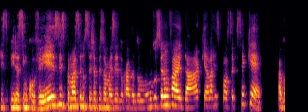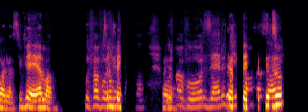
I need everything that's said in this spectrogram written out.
respira cinco vezes, por mais que você não seja a pessoa mais educada do mundo, você não vai dar aquela resposta que você quer. Agora, se vê ela. Por favor, você não pensa. Por é. favor, zero dias, preciso,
